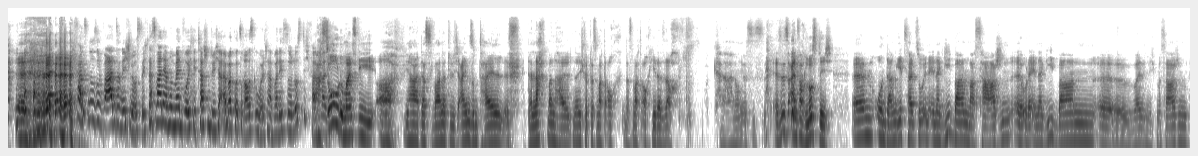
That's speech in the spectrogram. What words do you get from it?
ich fand es nur so wahnsinnig lustig. Das war der Moment, wo ich die Taschentücher einmal kurz rausgeholt habe, weil ich es so lustig fand. Ach so, du meinst die, oh, ja, das war natürlich ein so ein Teil da lacht man halt. Ne? Ich glaube, das macht auch, das macht auch jeder. Das ist auch, keine Ahnung, es ist, es ist einfach lustig. Ähm, und dann geht es halt so in Energiebahnmassagen äh, oder Energiebahn, äh, weiß ich nicht, Massagen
